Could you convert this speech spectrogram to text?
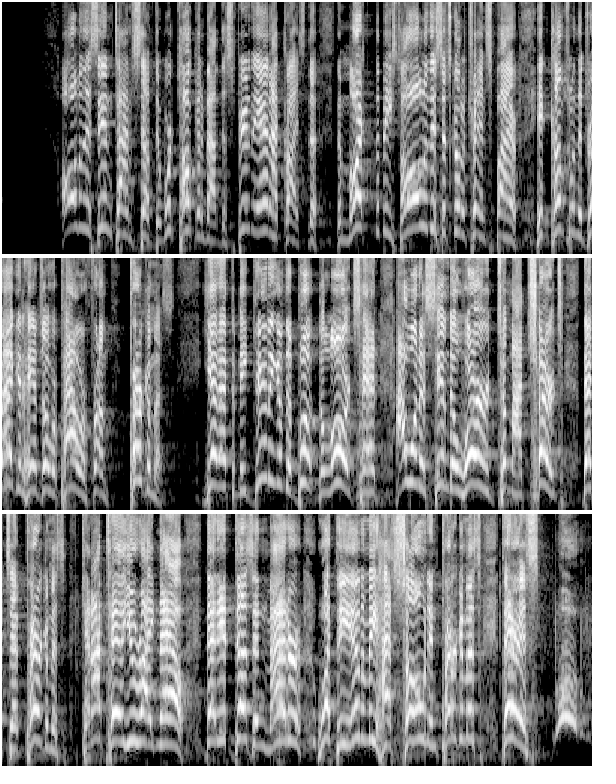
All of this end time stuff that we're talking about, the spirit of the Antichrist, the, the mark of the beast, all of this that's going to transpire, it comes when the dragon hands over power from Pergamus. Yet at the beginning of the book, the Lord said, I want to send a word to my church that's at Pergamus. Can I tell you right now that it doesn't matter what the enemy has sown in Pergamus? There is. Woo,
